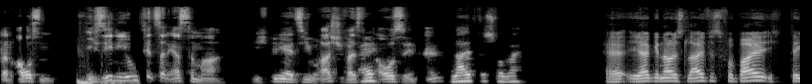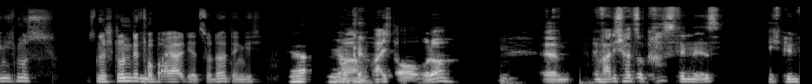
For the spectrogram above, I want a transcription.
da draußen. Ich sehe die Jungs jetzt das erste Mal. Ich bin ja jetzt nicht überrascht, ich weiß, wie Hey. die aussehen. Ne? live ist vorbei. Äh, ja, genau, das Live ist vorbei. Ich denke, ich muss. Ist eine Stunde vorbei halt jetzt, oder? Denke ich. Ja. Ja, Okay. reicht auch, oder? Ähm, was ich halt so krass finde, ist, ich bin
